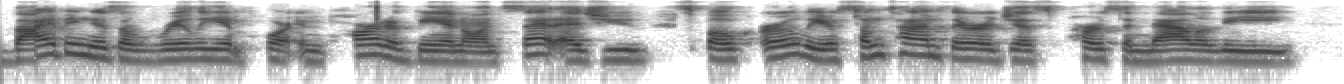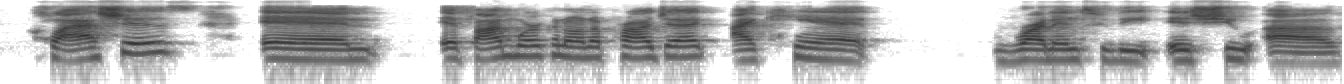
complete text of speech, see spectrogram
Vibing is a really important part of being on set. As you spoke earlier, sometimes there are just personality clashes. And if I'm working on a project, I can't run into the issue of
